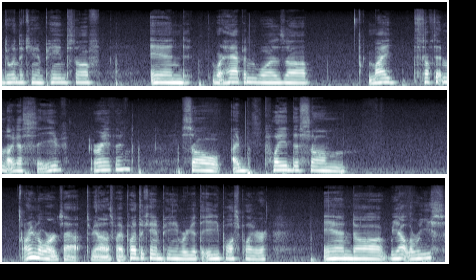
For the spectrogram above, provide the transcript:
doing the campaign stuff, and what happened was uh, my stuff didn't I guess save or anything. So I played this um I don't even know where it's at to be honest, but I played the campaign where you get the 80 plus player and uh, we got Lloris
